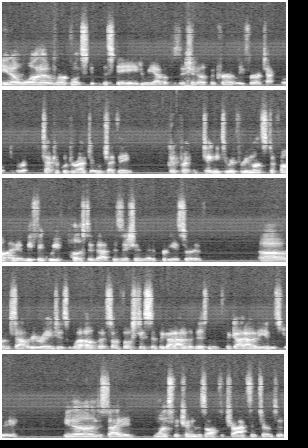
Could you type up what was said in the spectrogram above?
you know want to work on st- the stage. We have a position open currently for our technical dir- technical director, which I think could pre- take me two or three months to find, and we think we've posted that position at a pretty assertive um, salary range as well. But some folks just simply got out of the business, they got out of the industry, you know, and decided once the train was off the tracks in terms of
